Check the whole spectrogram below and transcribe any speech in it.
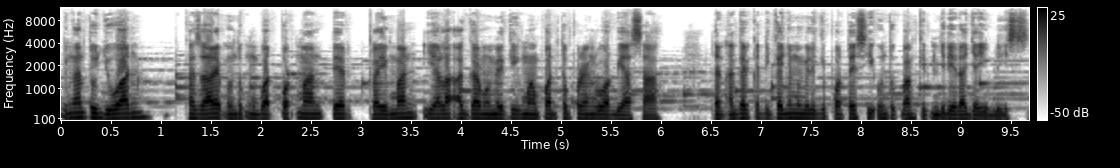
Dengan tujuan Kazarem untuk membuat portmanteau Klaiman ialah agar memiliki kemampuan tempur yang luar biasa dan agar ketiganya memiliki potensi untuk bangkit menjadi Raja Iblis.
